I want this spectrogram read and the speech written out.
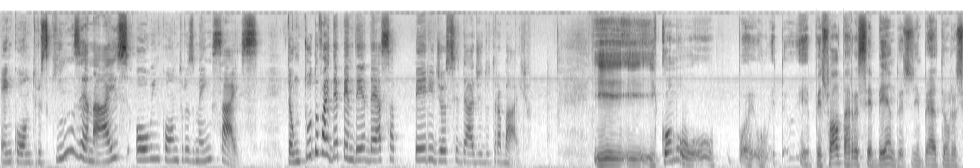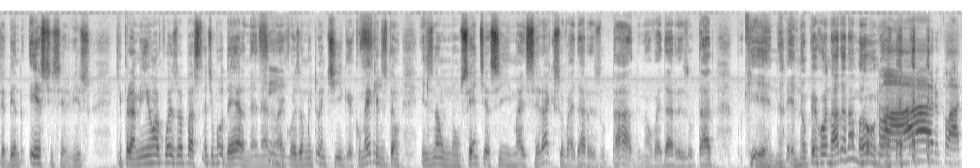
encontros quinzenais ou encontros mensais. Então, tudo vai depender dessa periodicidade do trabalho. E, e, e como o, o, o pessoal está recebendo, esses empregados estão recebendo este serviço, que para mim é uma coisa bastante moderna, né? não é coisa muito antiga. Como é Sim. que eles estão? Eles não, não sentem assim, mas será que isso vai dar resultado? Não vai dar resultado? Porque ele não pegou nada na mão, claro, né? Claro,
